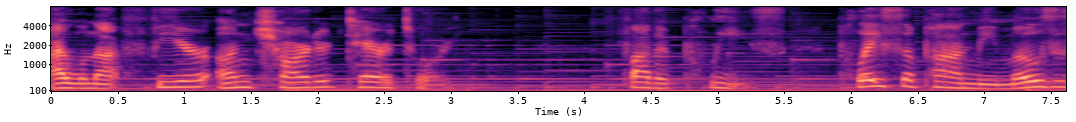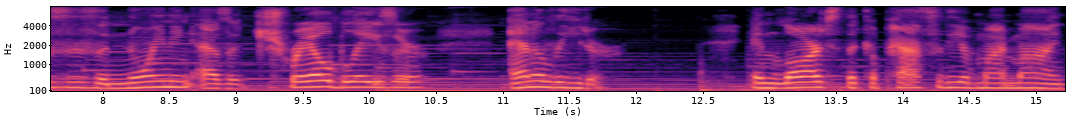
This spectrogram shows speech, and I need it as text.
I will not fear uncharted territory. Father, please place upon me Moses' anointing as a trailblazer and a leader. Enlarge the capacity of my mind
